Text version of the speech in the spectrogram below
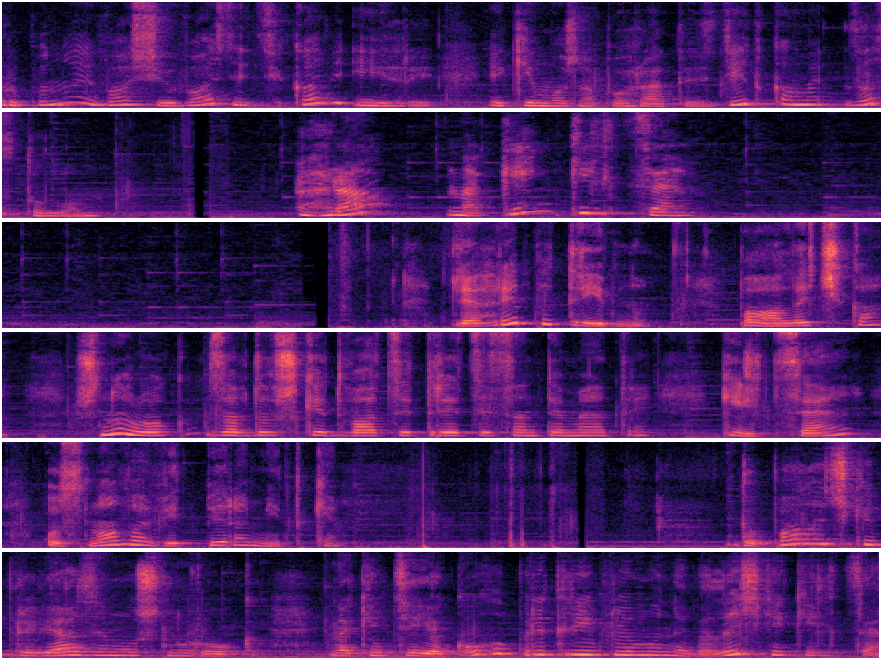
Пропоную вашій увазі цікаві ігри, які можна пограти з дітками за столом. Гра на кінь кільце. Для гри потрібно паличка, шнурок завдовжки 20-30 см, кільце, основа від пірамідки. До палички прив'язуємо шнурок, на кінці якого прикріплюємо невеличке кільце.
